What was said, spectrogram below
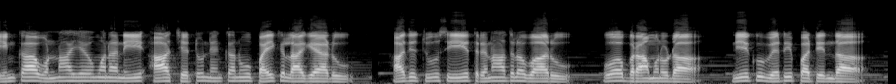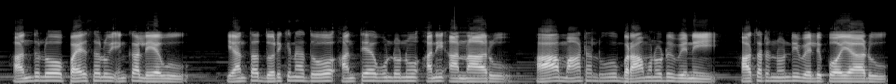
ఇంకా ఉన్నాయేమోనని ఆ చెట్టు నింకను పైకి లాగాడు. అది చూసి త్రినాథుల వారు ఓ బ్రాహ్మణుడా నీకు వెర్రి పట్టిందా? అందులో పైసలు ఇంకా లేవు. ఎంత దొరికినదో అంతే ఉండును అని అన్నారు. ఆ మాటలు బ్రాహ్మణుడు విని అతడి నుండి వెళ్ళిపోయాడు.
